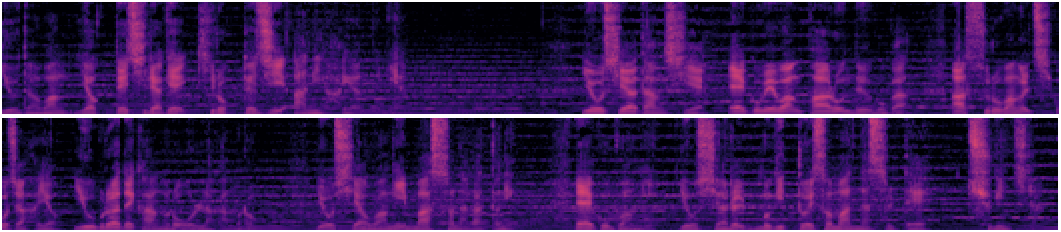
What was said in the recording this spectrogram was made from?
유다 왕 역대 지략에 기록되지 아니하였느냐? 요시아 당시에 애굽의 왕 바로 느고가 아수르 왕을 치고자 하여 유브라데 강으로 올라가므로 요시아 왕이 맞서 나갔더니 애굽 왕이 요시아를 무기또에서 만났을 때 죽인지라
